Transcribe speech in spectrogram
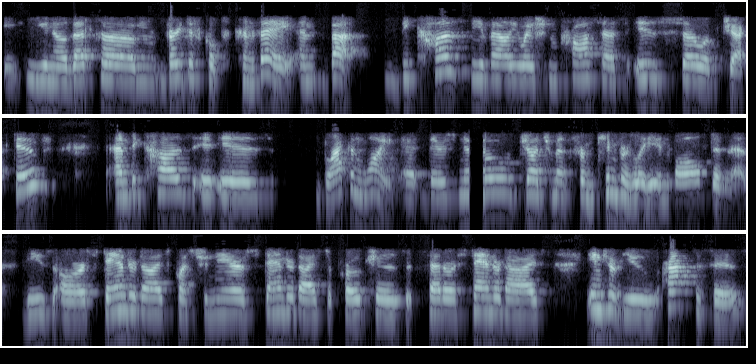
you know that's um, very difficult to convey. And but because the evaluation process is so objective, and because it is black and white. Uh, there's no judgment from Kimberly involved in this. These are standardized questionnaires, standardized approaches, et cetera, standardized interview practices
